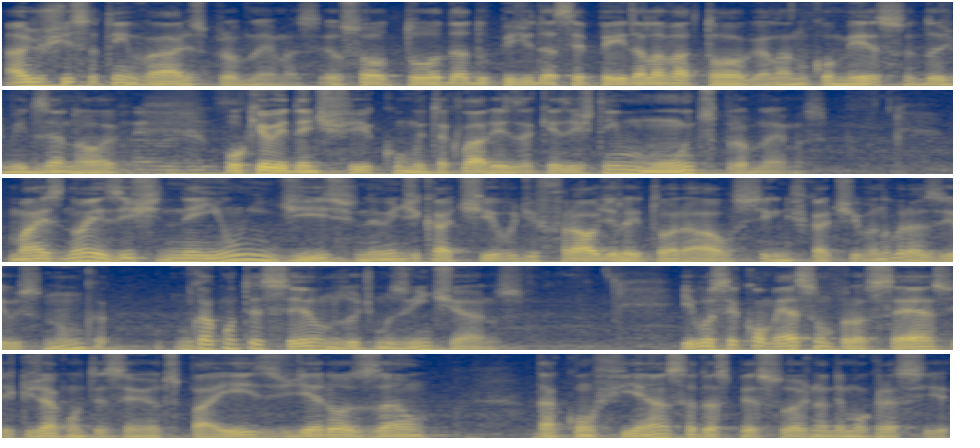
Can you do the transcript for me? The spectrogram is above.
A Justiça tem vários problemas. Eu sou autor da, do pedido da CPI da Lava Toga, lá no começo de 2019, porque eu identifico com muita clareza que existem muitos problemas. Mas não existe nenhum indício, nenhum indicativo de fraude eleitoral significativa no Brasil. Isso nunca, nunca aconteceu nos últimos 20 anos. E você começa um processo, e que já aconteceu em outros países, de erosão da confiança das pessoas na democracia.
